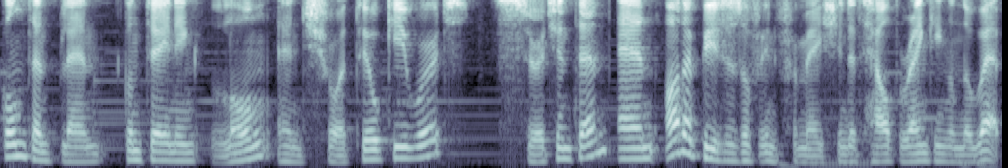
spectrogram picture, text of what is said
content plan containing long and short tail keywords search intent, and other pieces of information that help ranking on the web,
